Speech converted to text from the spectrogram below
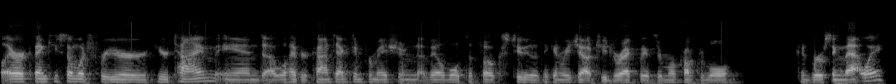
Well, Erik, thank you so much for your, your time, and uh, we'll have your contact information available to folks, too, that they can reach out to you directly if they're more comfortable conversing that way.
